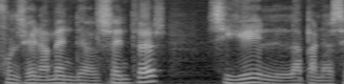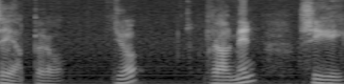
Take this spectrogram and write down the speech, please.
funcionament dels centres, sigui la panacea, però jo realment, o sigui,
